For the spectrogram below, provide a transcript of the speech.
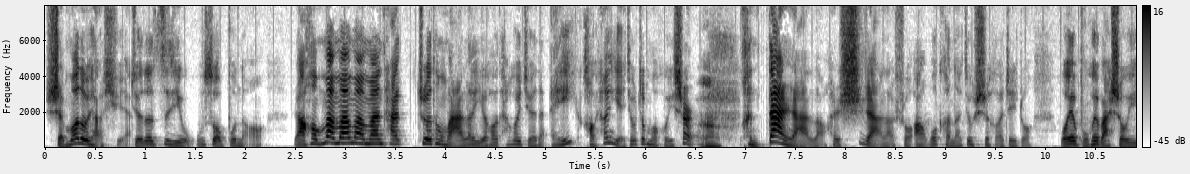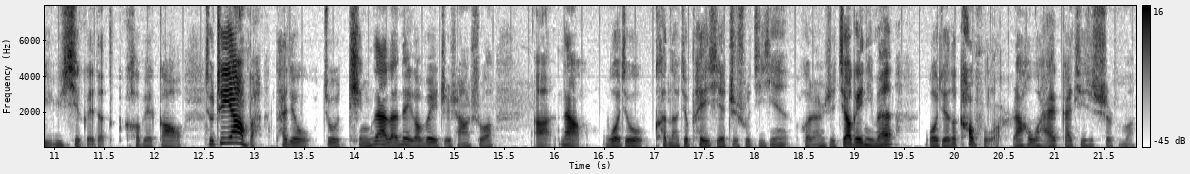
什么都想学，觉得自己无所不能。然后慢慢慢慢，他折腾完了以后，他会觉得，哎，好像也就这么回事儿，嗯，很淡然了，很释然了，说啊，我可能就适合这种，我也不会把收益预期给的特别高，就这样吧，他就就停在了那个位置上，说啊，那我就可能就配一些指数基金，或者是交给你们，我觉得靠谱，然后我还该去试什么？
